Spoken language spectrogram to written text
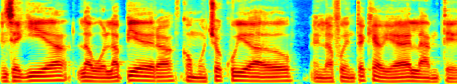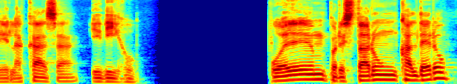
Enseguida lavó la piedra con mucho cuidado en la fuente que había delante de la casa y dijo, ¿Pueden prestar un caldero?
